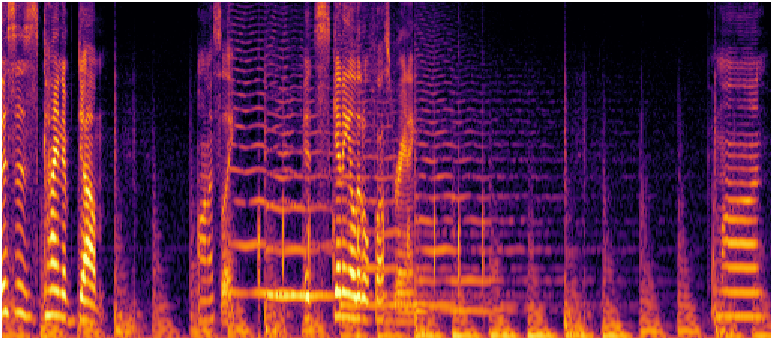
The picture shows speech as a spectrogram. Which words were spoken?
This is kind of dumb. Honestly. It's getting a little frustrating. Come on.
